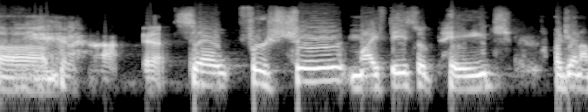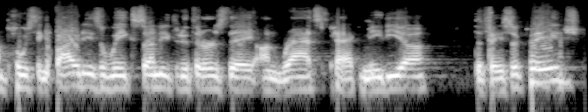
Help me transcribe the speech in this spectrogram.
Um, yeah. So for sure, my Facebook page. Again, I'm posting five days a week, Sunday through Thursday, on Ratz Pack Media, the Facebook page.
